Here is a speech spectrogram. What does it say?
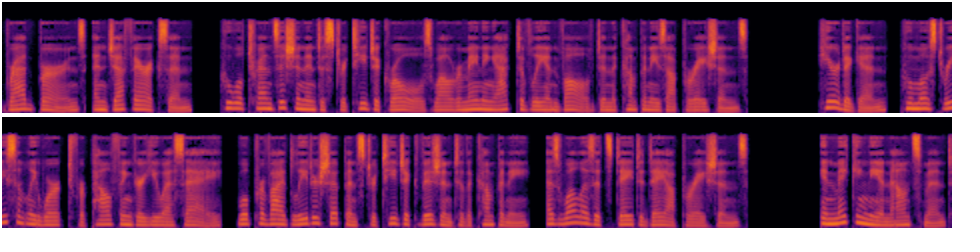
Brad Burns, and Jeff Erickson, who will transition into strategic roles while remaining actively involved in the company's operations. Heerdegen, who most recently worked for Palfinger USA, will provide leadership and strategic vision to the company, as well as its day-to-day operations. In making the announcement,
